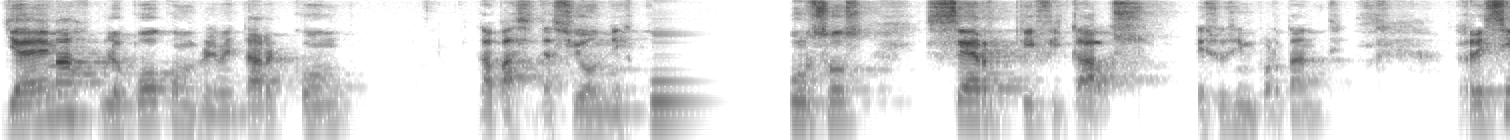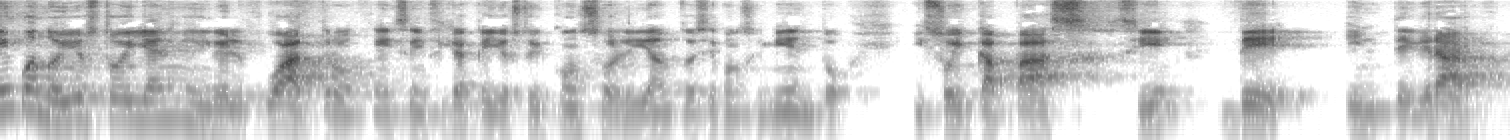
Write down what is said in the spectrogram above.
y además lo puedo complementar con capacitaciones, cursos certificados. Eso es importante. Recién cuando yo estoy ya en el nivel 4, que significa que yo estoy consolidando ese conocimiento y soy capaz, ¿sí? De integrar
